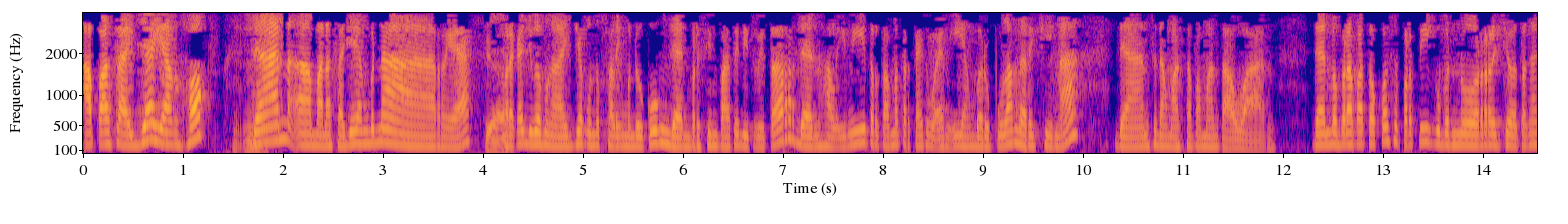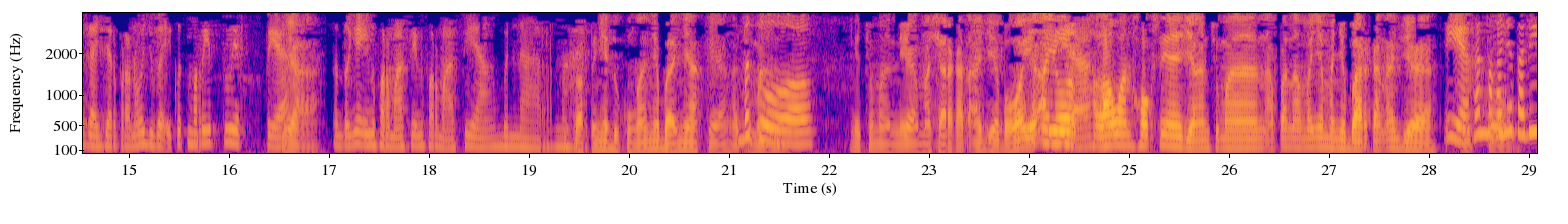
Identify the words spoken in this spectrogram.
apa saja yang hoax Mm-mm. dan eh, mana saja yang benar ya. Ya. Mereka juga mengajak untuk saling mendukung dan bersimpati di Twitter dan hal ini terutama terkait WNI yang baru pulang dari Cina dan sedang masa pemantauan. Dan beberapa tokoh seperti Gubernur Jawa Tengah Ganjar Pranowo juga ikut meretweet ya. Ya. Tentunya informasi-informasi yang benar. Nah, Itu artinya dukungannya banyak ya, nggak cuman betul. Nggak cuman ya masyarakat aja bahwa ya ayo dia. lawan hoaxnya, jangan cuman apa namanya menyebarkan aja. Iya kan Gitu. makanya tadi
